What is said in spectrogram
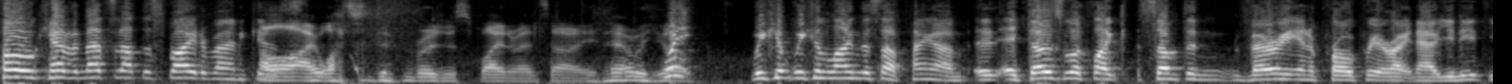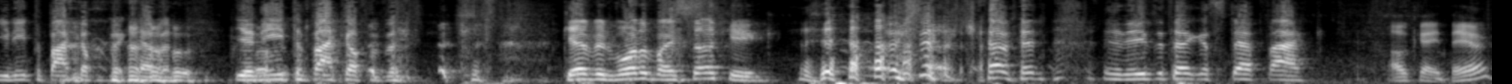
no, Kevin, that's not the Spider-Man kiss. oh, I watched a different version of Spider-Man. Sorry. There we go. Wait, we can we can line this up. Hang on, it, it does look like something very inappropriate right now. You need you need to back up a bit, Kevin. Oh, you need to back up a bit, Kevin, what am I sucking? Kevin. You need to take a step back. Okay, there.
